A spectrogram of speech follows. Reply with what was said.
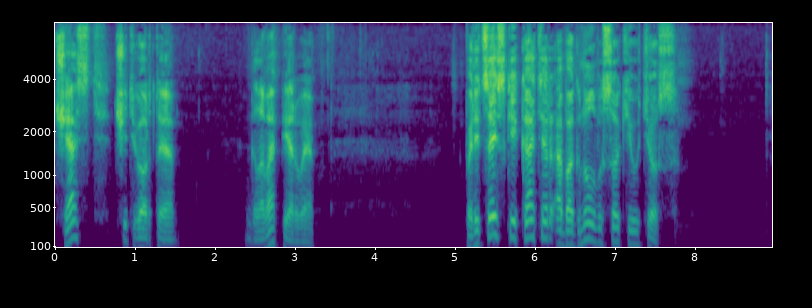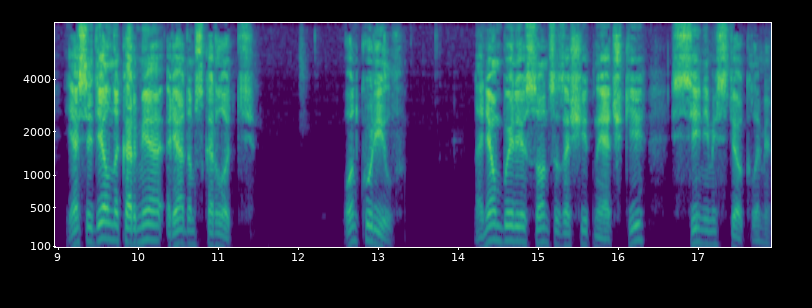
Часть четвертая. Глава первая. Полицейский катер обогнул высокий утес. Я сидел на корме рядом с Карлотти. Он курил. На нем были солнцезащитные очки с синими стеклами.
